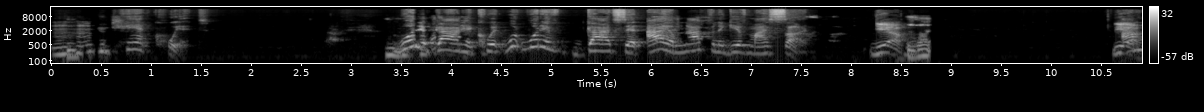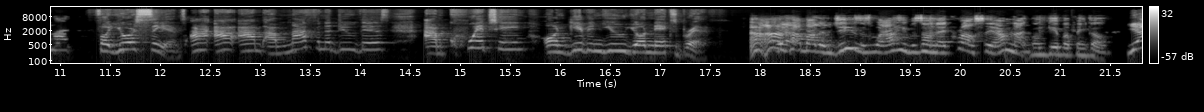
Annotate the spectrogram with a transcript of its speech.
mm-hmm. you can't quit. What if God had quit? What what if God said, "I am not going to give my son"? Yeah. Yeah. I'm not for your sins. I, I I'm I'm not going to do this. I'm quitting on giving you your next breath. Uh-uh. Yeah. How about if Jesus, while he was on that cross, said, "I'm not going to give up and go." Y'all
